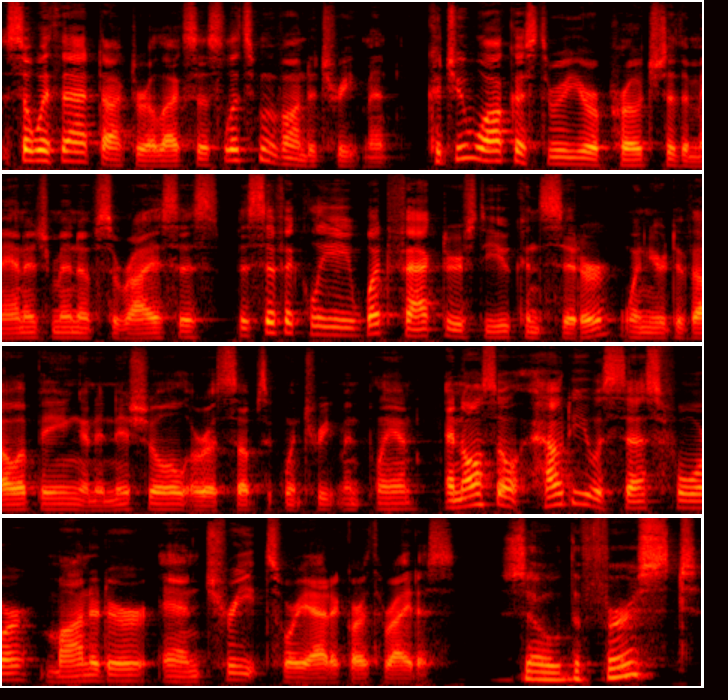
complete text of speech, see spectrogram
So, with that, Dr. Alexis, let's move on to treatment. Could you walk us through your approach to the management of psoriasis? Specifically, what factors do you consider when you're developing an initial or a subsequent treatment plan? And also, how do you assess for, monitor, and treat psoriatic arthritis? So, the first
